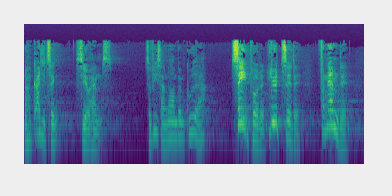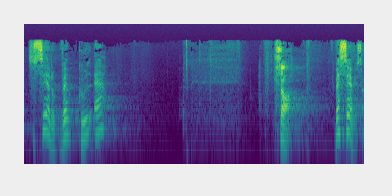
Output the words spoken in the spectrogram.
Når han gør de ting, siger Johannes, så viser han noget om, hvem Gud er. Se på det, lyt til det, fornem det, så ser du, hvem Gud er. Så, hvad ser vi så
